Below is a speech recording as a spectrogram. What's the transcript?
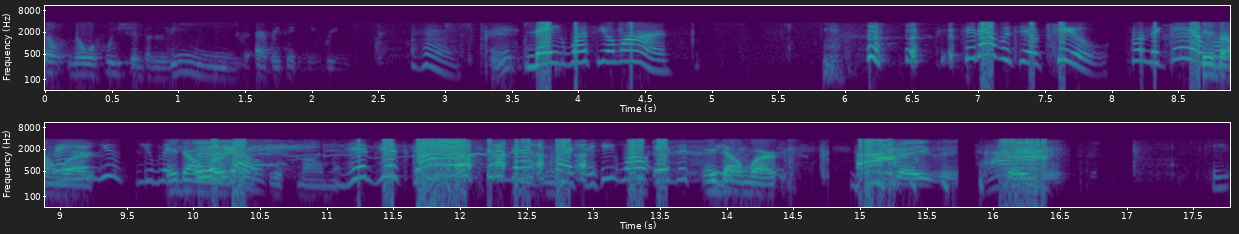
don't know if we should believe everything we read. Hmm. Nate, what's your line? See, that was your cue from the gambler, It don't man. work. You you It don't work go. at this moment. Just just go on to the next question. He won't end the It don't work. Ah. Crazy, Ah. crazy. He, he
